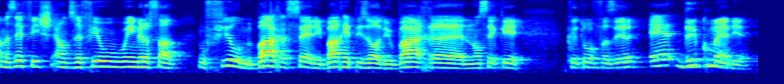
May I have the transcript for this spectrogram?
Pá, mas é fixe, é um desafio engraçado. O filme, barra série, barra episódio, barra não sei o quê, que eu estou a fazer é de comédia.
